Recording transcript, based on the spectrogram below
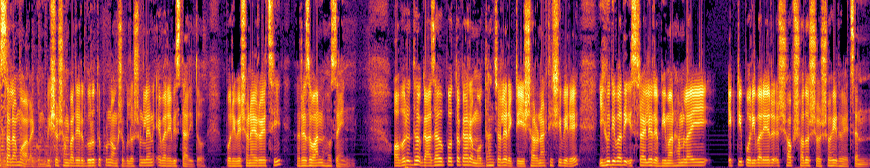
আসসালামু আলাইকুম। বিশ্ব সংবাদের গুরুত্বপূর্ণ অংশগুলো শুনলেন এবারে বিস্তারিত। পরিবেশনায় রয়েছি রেজওয়ান হোসেন। অবরুদ্ধ গাজা উপত্যকার মধ্যাঞ্চলের একটি শরণার্থী শিবিরে ইহুদিবাদী ইসরায়েলের বিমান হামলায় একটি পরিবারের সব সদস্য শহীদ হয়েছেন।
